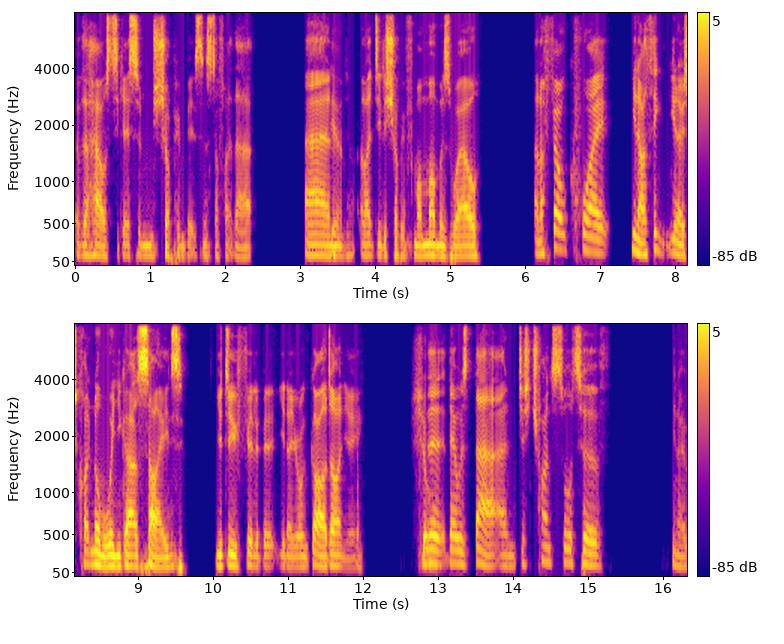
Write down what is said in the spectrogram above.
of the house to get some shopping bits and stuff like that. And I like do the shopping for my mum as well. And I felt quite, you know, I think, you know, it's quite normal when you go outside, you do feel a bit, you know, you're on guard, aren't you? Sure. There, there was that and just trying to sort of you know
